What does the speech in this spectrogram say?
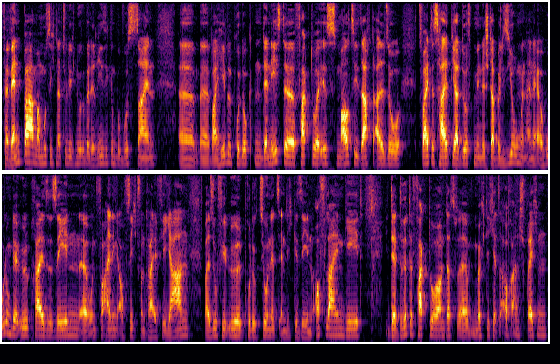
verwendbar. Man muss sich natürlich nur über die Risiken bewusst sein bei Hebelprodukten. Der nächste Faktor ist, Malzi sagt also, Zweites Halbjahr dürften wir eine Stabilisierung und eine Erholung der Ölpreise sehen äh, und vor allen Dingen auf Sicht von drei, vier Jahren, weil so viel Ölproduktion letztendlich gesehen offline geht. Der dritte Faktor, und das äh, möchte ich jetzt auch ansprechen,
